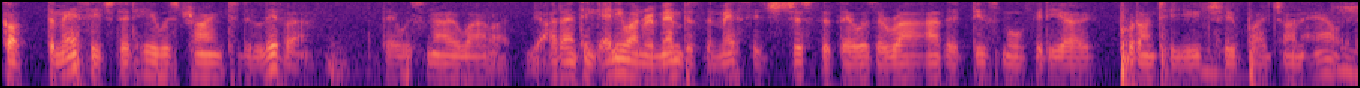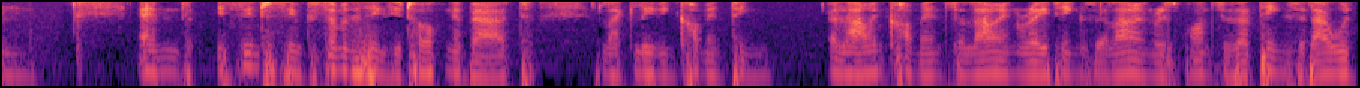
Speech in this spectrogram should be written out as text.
got the message that he was trying to deliver. There was no, uh, I don't think anyone remembers the message, just that there was a rather dismal video put onto YouTube by John Howard. And it's interesting because some of the things you're talking about, like leaving commenting, allowing comments, allowing ratings, allowing responses, are things that I would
